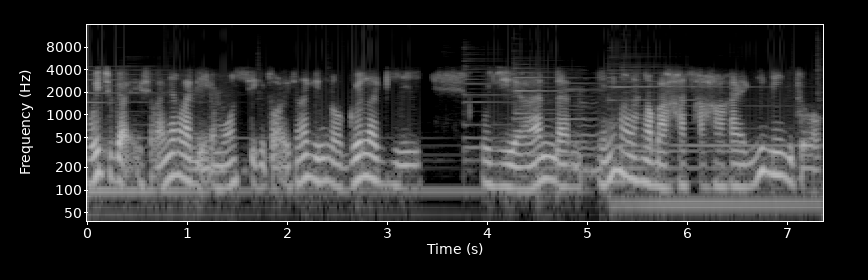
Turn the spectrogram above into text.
gue juga istilahnya lagi emosi gitu istilahnya gini loh gue lagi ujian dan hmm. ini malah ngebahas hal-hal kayak gini gitu loh.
